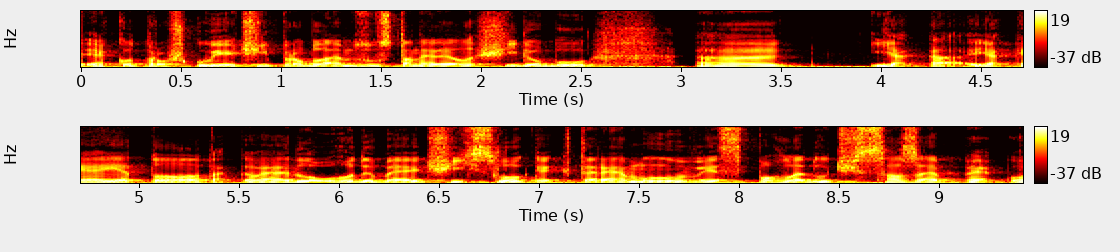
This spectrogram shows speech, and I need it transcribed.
jako trošku větší problém zůstane delší dobu. Eh, jaka, jaké je to takové dlouhodobé číslo, ke kterému vy z pohledu sazeb jako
